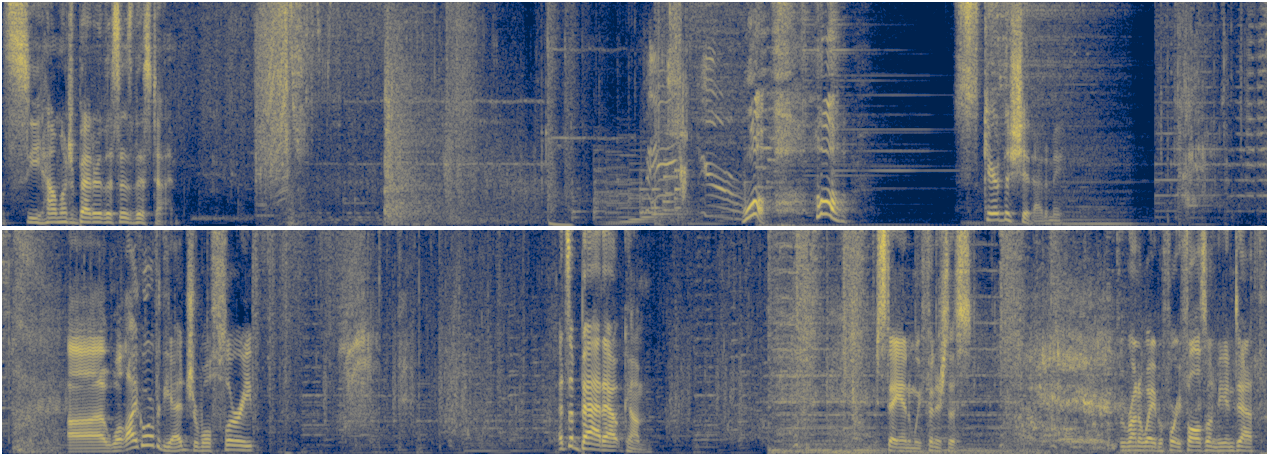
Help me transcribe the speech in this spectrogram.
Let's see how much better this is this time. Whoa! Oh! Scared the shit out of me. Uh, will I go over the edge or will Flurry... That's a bad outcome. We Stay in and we finish this. We run away before he falls on me in death.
